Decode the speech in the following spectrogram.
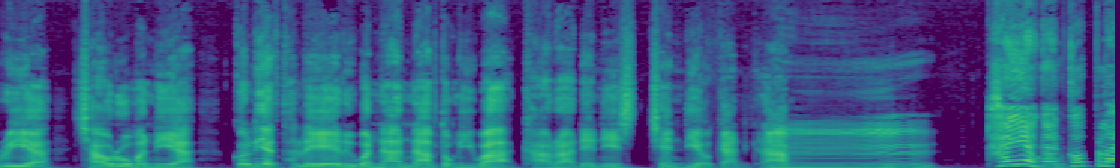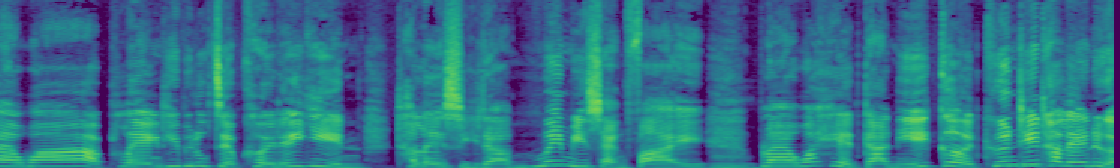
เรีย ชาวโรมาเนีย ก็เรียกทะเลหรือว่าน่านน้ำตรงนี้ว่าคาราเดนิชเช่นเดียวกันครับอืม ถ้าอย่างนั้นก็แปลว่า เพลงที่พี่ลูกเจี๊ยบเคยได้ยิน ทะเลสีดำไม่มีแสงไฟอืมแปลว่าเหตุการณ์นี้เกิดขึ้นที่ทะเลเหนือ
